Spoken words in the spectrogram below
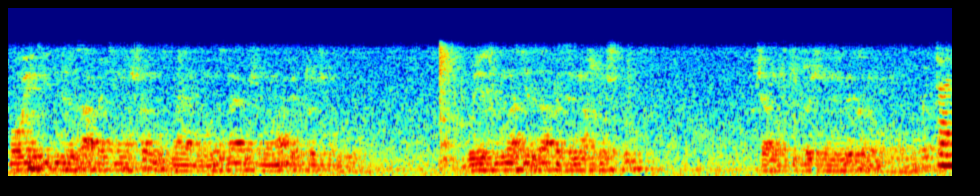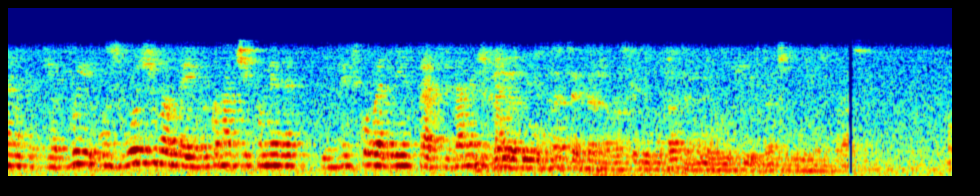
по який буде на що ми знаємо, ми знаємо, що на набір точно буде. Бо якщо у нас є запити на 100 штук, хоча точно не виконані, ну, Питання таке, ви узгоджували виконавчий комітет військової адміністрації, дане Військова питання? адміністрація каже, у нас є депутати, вони голосують, далі будемо розбиратися. По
